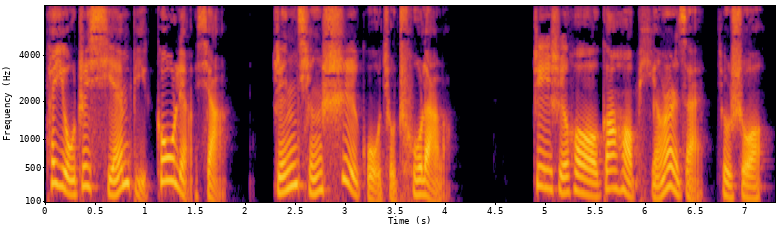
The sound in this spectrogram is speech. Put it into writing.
他有支闲笔勾两下，人情世故就出来了。这时候刚好平儿在，就说：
